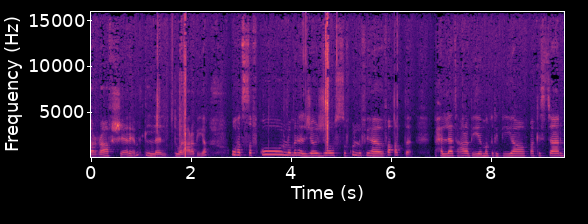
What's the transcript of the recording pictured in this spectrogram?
برا في الشارع مثل الدول العربية. وهذا الصف كله من هذا الجو الجو الصف كله فيها فقط محلات عربية مغربية باكستان.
